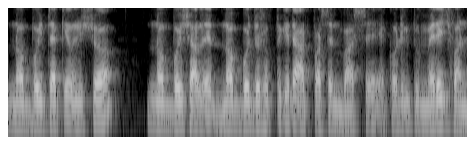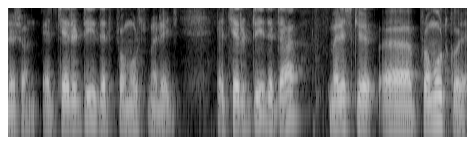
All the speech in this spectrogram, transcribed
নব্বই থেকে উনিশশো নব্বই সালের নব্বই দশক থেকে এটা আট পার্সেন্ট বাড়ছে according to marriage foundation a charity that promotes marriage এটা চ্যারিটি যেটা ম্যারেজকে প্রমোট করে।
